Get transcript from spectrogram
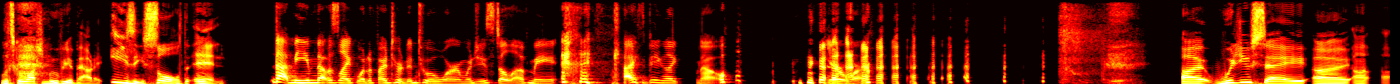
Let's go watch a movie about it. Easy, sold, in." That meme that was like, "What if I turned into a worm? Would you still love me?" Guys being like, "No, you're a worm." Uh, would you say, uh, uh, uh,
